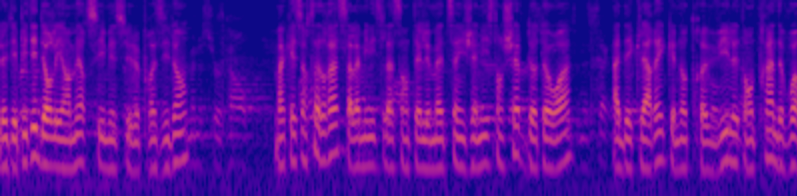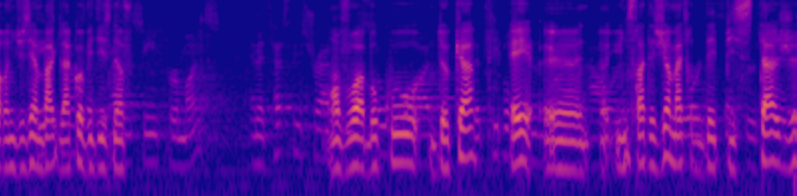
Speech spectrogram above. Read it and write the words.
Le député d'Orléans, merci, Monsieur le Président. Ma question s'adresse à la ministre de la Santé. Le médecin hygiéniste en chef d'Ottawa a déclaré que notre ville est en train de voir une deuxième vague de la COVID-19. On voit beaucoup de cas et euh, une stratégie en matière de dépistage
